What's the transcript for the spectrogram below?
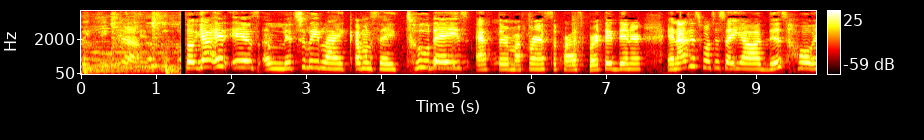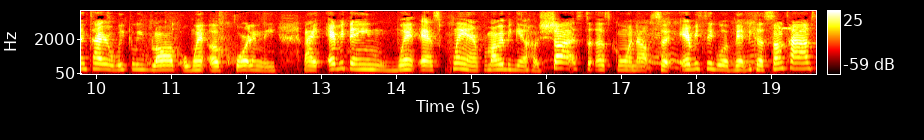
they keep it. Yeah. So yeah, it is literally like I want to say two days after my friend's surprise birthday dinner, and I just want to say y'all, this whole entire weekly vlog went accordingly. Like everything went as planned, from my baby getting her shots to us going out to every single event. Because sometimes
